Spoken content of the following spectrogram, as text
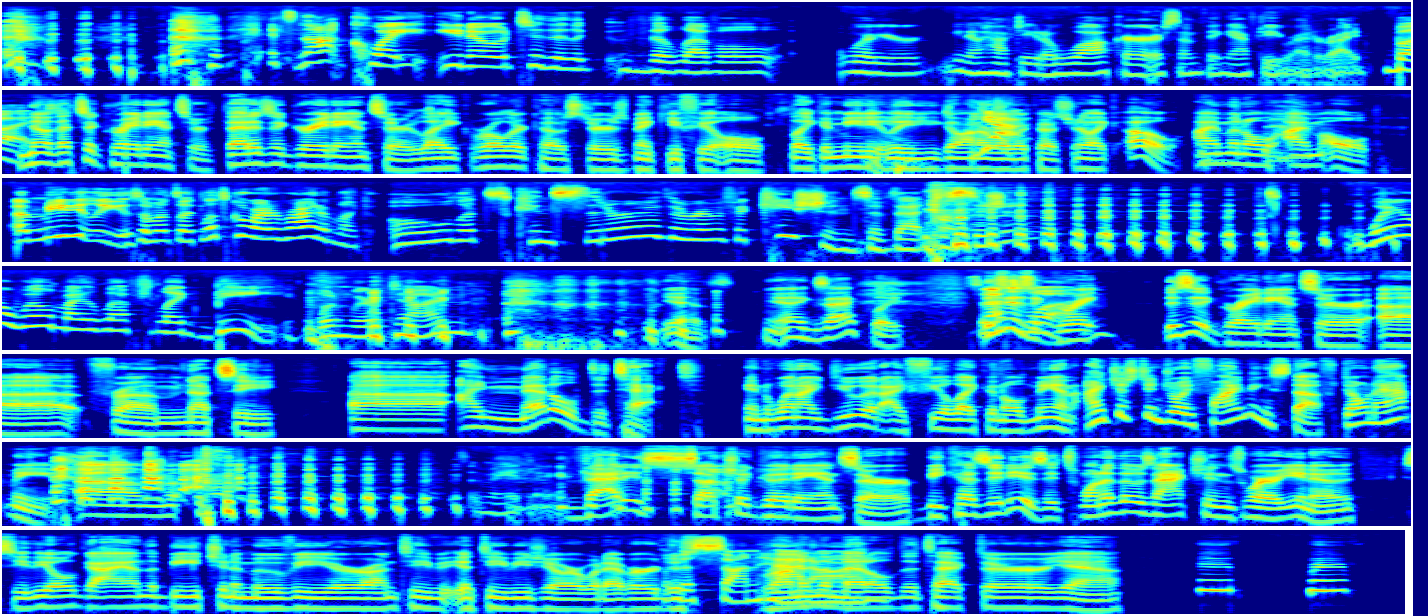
it's not quite, you know, to the the level where you're, you know, have to get a walker or something after you ride a ride. But No, that's a great answer. That is a great answer. Like roller coasters make you feel old. Like immediately you go on a Yeah. roller coaster, you're like, oh, I'm an old, I'm old. immediately someone's like, let's go ride a ride. I'm like, oh, let's consider the ramifications of that decision. Where will my left leg be when we're done? yes. Yeah, exactly. So this that's is a great this is a great answer uh, from Nutsy. Uh, I metal detect. And when I do it, I feel like an old man. I just enjoy finding stuff. Don't at me. Um, It's amazing. that is such a good answer because it is. It's one of those actions where you know you see the old guy on the beach in a movie or on TV, a TV show or whatever, the just sun hat running the metal detector. Yeah.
